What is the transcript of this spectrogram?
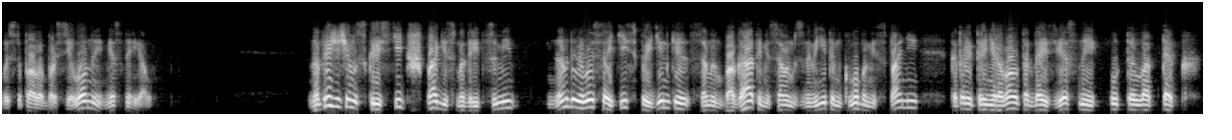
выступала Барселона и местный Реал. Но прежде чем скрестить шпаги с мадридцами, нам довелось сойтись в поединке с самым богатым и самым знаменитым клубом Испании, который тренировал тогда известный Утелатек,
